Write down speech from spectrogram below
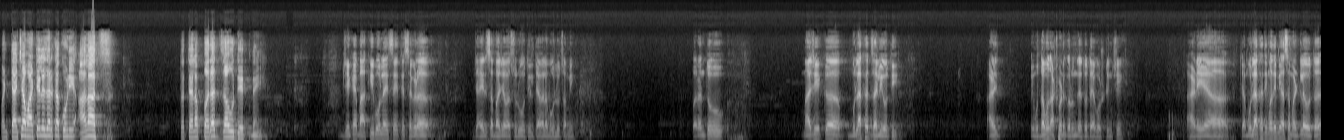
पण त्याच्या वाटेला जर का कोणी आलाच तर त्याला परत जाऊ देत नाही. जे काय बाकी बोलायचं आहे ते सगळं जाहीर सभा जेव्हा सुरू होतील त्यावेळेला बोलूच आम्ही. परंतु माझी एक मुलाखत झाली होती. आणि मी मुद्दामून आठवण करून देतो त्या गोष्टींची. आणि त्या मुलाखतीमध्ये मी असं म्हटलं होतं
